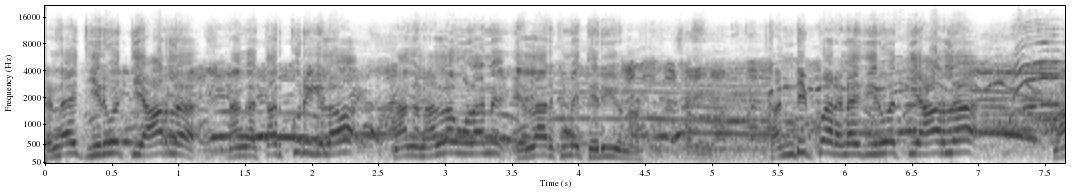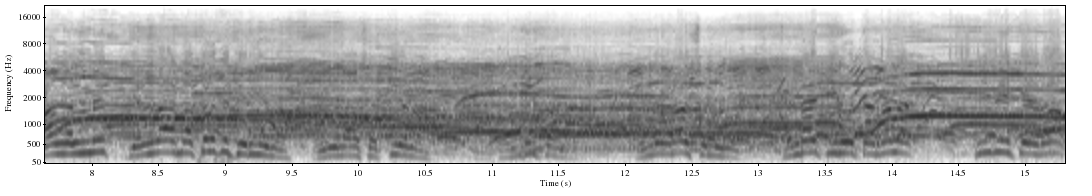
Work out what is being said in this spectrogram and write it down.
ரெண்டாயிரத்தி இருபத்தி ஆறில் நாங்கள் தற்குறிகளா நாங்கள் நல்லவங்களான்னு எல்லாருக்குமே தெரியும்ண்ணா. சரிங்க கண்டிப்பாக ரெண்டாயிரத்தி இருபத்தி ஆறில் நாங்கள்னு எல்லா மக்களுக்கும் தெரியும்ண்ணா. இது நான் சத்தியண்ணா. கண்டிப்பாண்ணா. எந்த வேணாலும் சொல்லுவோம் ரெண்டாயிரத்தி இருபத்தாறுனால டிவிக்கே தான்.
